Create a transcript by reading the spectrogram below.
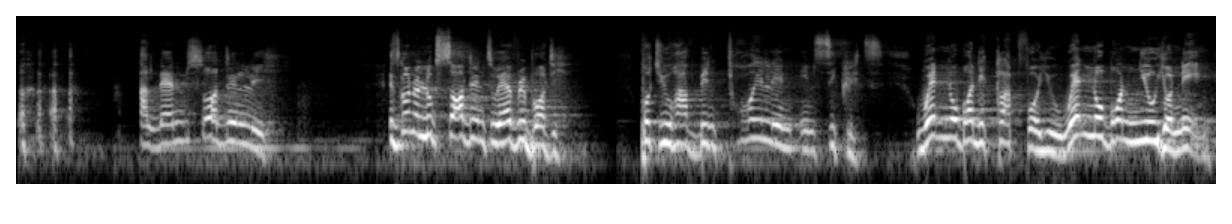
and then suddenly, it's going to look sudden to everybody. But you have been toiling in secret when nobody clapped for you, when no one knew your name.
